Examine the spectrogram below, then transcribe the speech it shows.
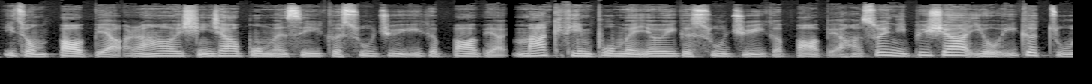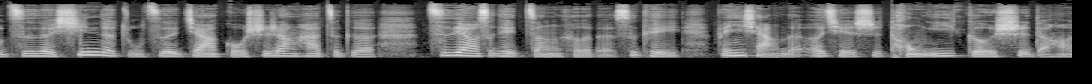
一种报表，然后行销部门是一个数据一个报表，marketing 部门又一个数据一个报表，哈。所以你必须要有一个组织的新的组织的架构，是让它这个资料是可以整合的，是可以分享的，而且是统一格式的，哈。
